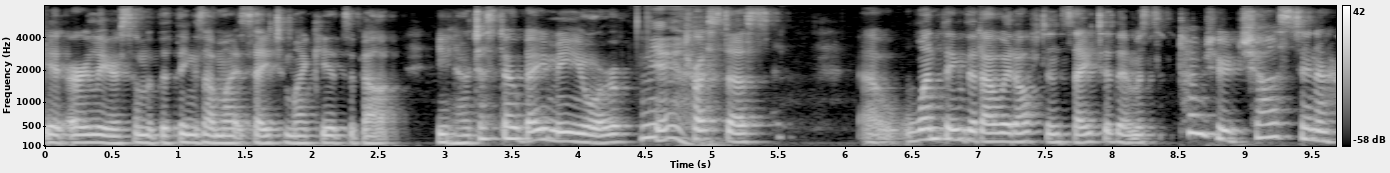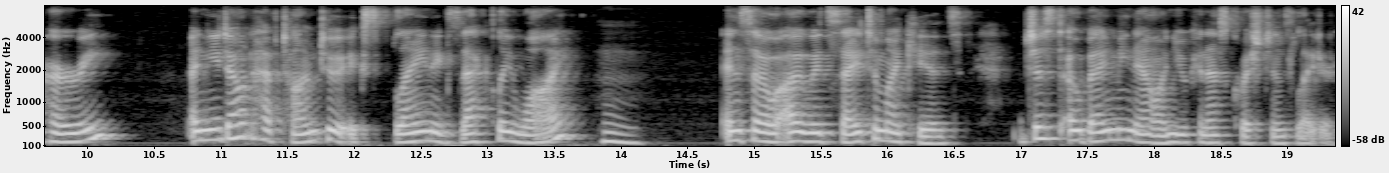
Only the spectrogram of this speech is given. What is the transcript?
it earlier some of the things i might say to my kids about you know just obey me or yeah. trust us uh, one thing that i would often say to them is sometimes you're just in a hurry and you don't have time to explain exactly why hmm. and so i would say to my kids just obey me now and you can ask questions later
